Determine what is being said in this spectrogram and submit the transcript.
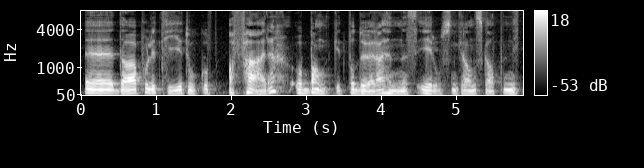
da politiet tok opp affære og banket på døra hennes i Rosenkrantz gate 19.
